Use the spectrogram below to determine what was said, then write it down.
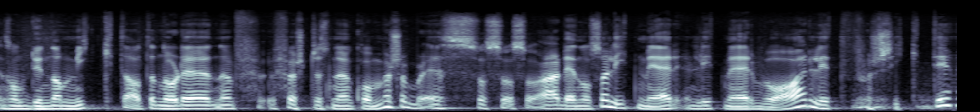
En sånn dynamikk, da. At når det, den første snøen kommer, så, så, så, så, er den også litt mer, litt mer var, litt forsiktig.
